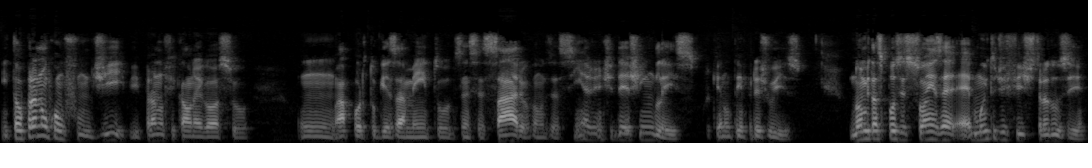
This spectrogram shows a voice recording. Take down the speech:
Então, para não confundir e para não ficar um negócio, um aportuguesamento desnecessário, vamos dizer assim, a gente deixa em inglês, porque não tem prejuízo. O nome das posições é, é muito difícil de traduzir.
